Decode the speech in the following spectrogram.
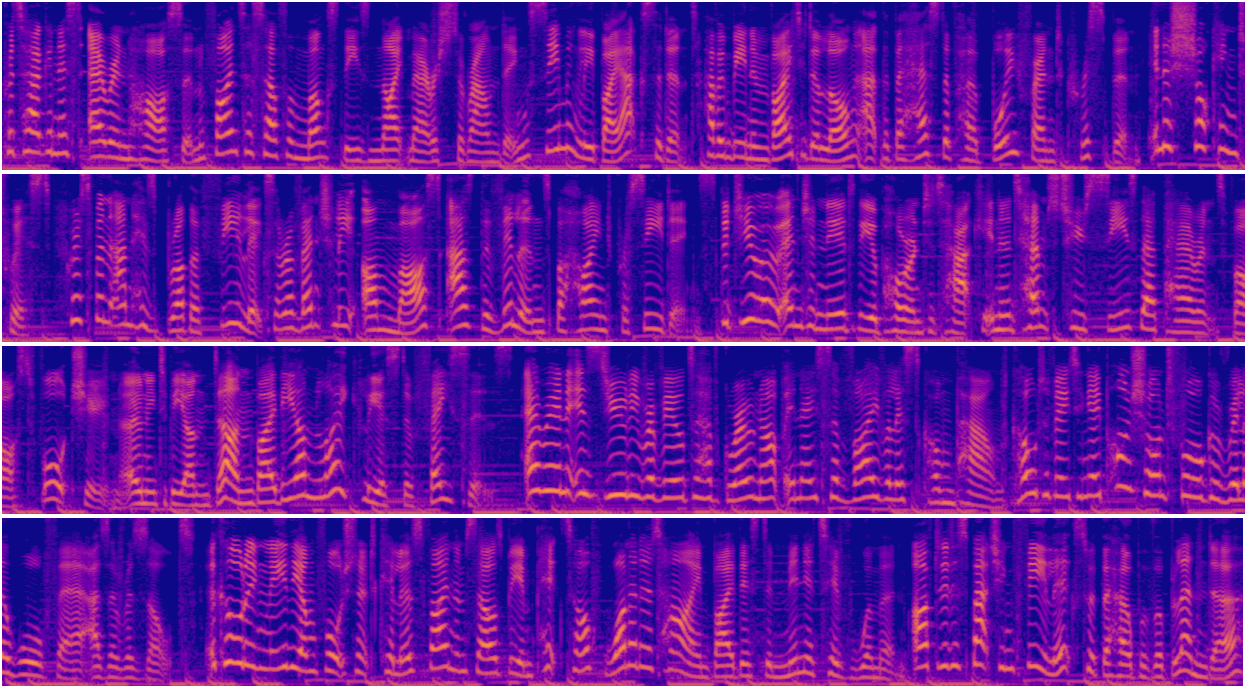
Protagonist Erin Harson finds herself amongst these nightmarish surroundings seemingly by accident, having been invited along at the behest of her boyfriend Crispin. In a shocking twist, Crispin and his brother Felix are eventually unmasked as the villains behind proceedings. The duo engineered the abhorrent attack in an attempt to seize their parents' vast fortune, only to be undone by the unlikeliest of faces. Erin is duly revealed to have grown up in a survivalist compound, cultivating a penchant for guerrilla warfare as a result. Accordingly, the unfortunate killers find themselves being picked off one at a time by this diminutive woman. After dispatching Felix with the help of a blender,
